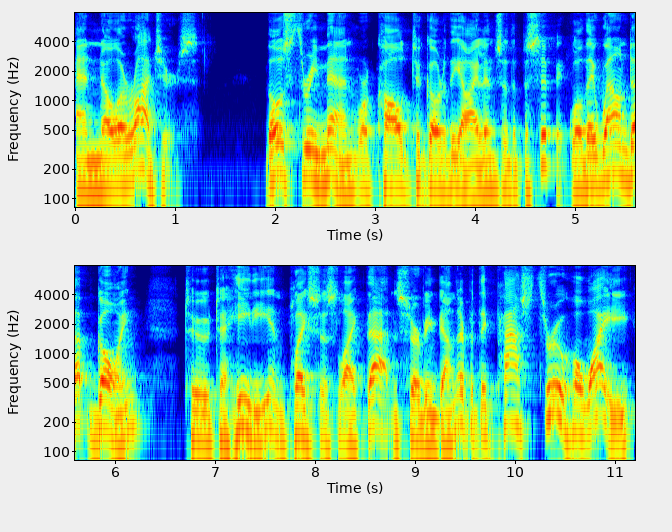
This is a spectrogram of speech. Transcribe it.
and Noah Rogers. Those three men were called to go to the islands of the Pacific. Well, they wound up going to Tahiti and places like that and serving down there, but they passed through Hawaii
